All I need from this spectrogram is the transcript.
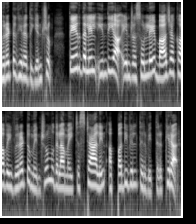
மிரட்டுகிறது என்றும் தேர்தலில் இந்தியா என்ற சொல்லே பாஜகவை விரட்டும் என்றும் முதலமைச்சர் ஸ்டாலின் அப்பதிவில் தெரிவித்திருக்கிறார்.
